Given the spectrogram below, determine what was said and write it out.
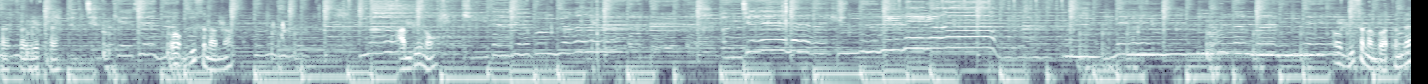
다시 이렇게. 어 미스 났나? 안 비노? 어 미스 난 것 같은데?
